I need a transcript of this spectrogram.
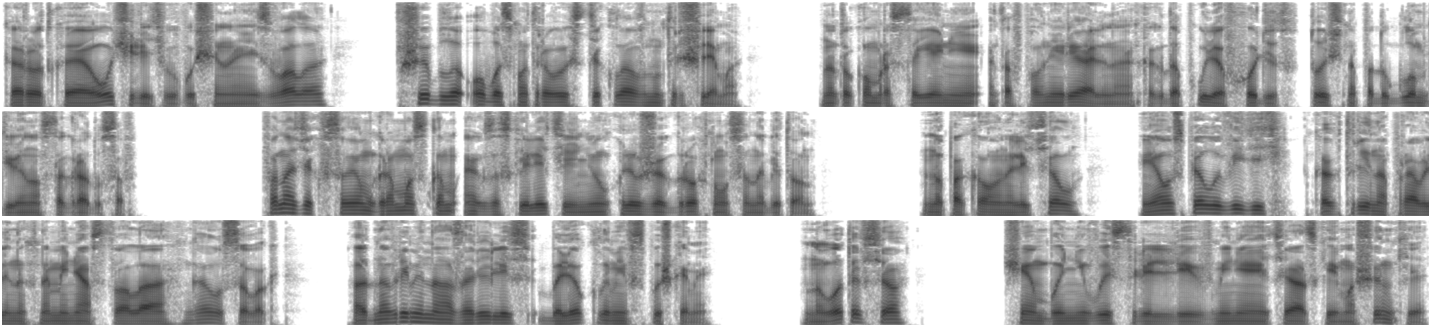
Короткая очередь, выпущенная из вала, вшибла оба смотровых стекла внутрь шлема. На таком расстоянии это вполне реально, когда пуля входит точно под углом 90 градусов. Фанатик в своем громоздком экзоскелете неуклюже грохнулся на бетон. Но пока он летел, я успел увидеть, как три направленных на меня ствола гауссовок одновременно озарились блеклыми вспышками. Ну вот и все. Чем бы ни выстрелили в меня эти адские машинки,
